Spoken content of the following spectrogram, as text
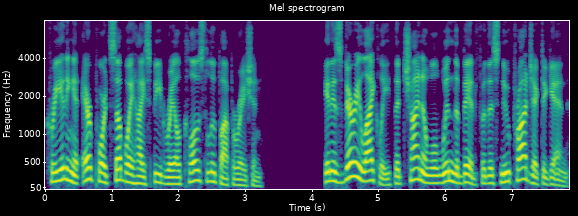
creating an airport subway high speed rail closed loop operation. It is very likely that China will win the bid for this new project again.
